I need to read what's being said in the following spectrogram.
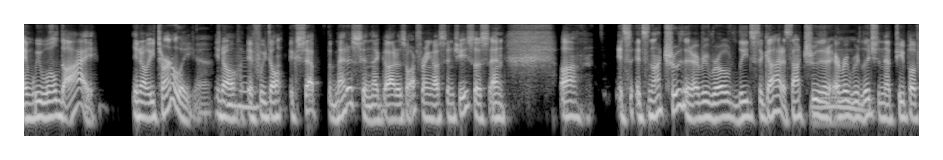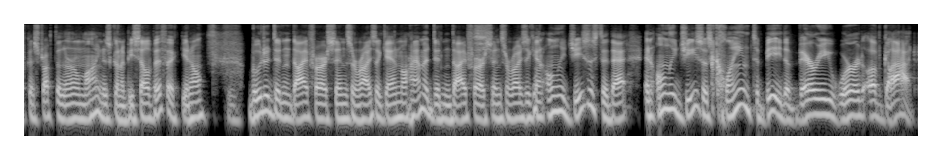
and we will die, you know, eternally Yeah. you know, Mhm. if we don't accept the medicine that God is offering us in Jesus. And uh, it's it's not true that every road leads to God. It's not true that every Mm. religion that people have constructed in their own mind is going to be salvific. You know, Mm. Buddha didn't die for our sins and rise again. Mohammed didn't die for our sins and rise again. Only Jesus did that, and only Jesus claimed to be the very Word of God.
